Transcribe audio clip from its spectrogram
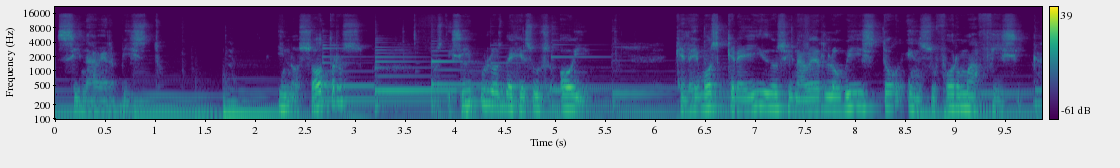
sin haber visto. Y nosotros, los discípulos de Jesús hoy, que le hemos creído sin haberlo visto en su forma física,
